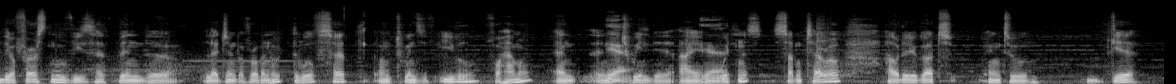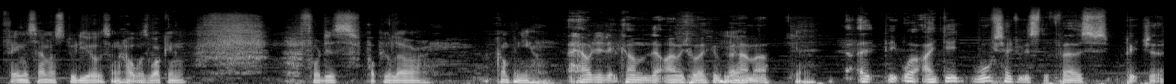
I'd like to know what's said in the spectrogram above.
Your first movies have been the Legend of Robin Hood, The Wolf's Head, on Twins of Evil for Hammer, and in Yeah. between the Eye Yeah. Witness, Sudden Terror. How do you got into the famous Hammer Studios, and how was working for this popular company? How did it come that I was working for Yeah. Hammer? Yeah. Uh, the- well, I did. Wolf's Head was the first picture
